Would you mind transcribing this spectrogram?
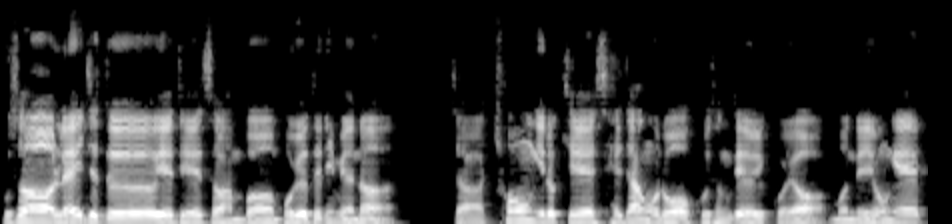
우선 레이저드에 대해서 한번 보여드리면은 자, 총 이렇게 3장으로 구성되어 있고요. 뭐 내용의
